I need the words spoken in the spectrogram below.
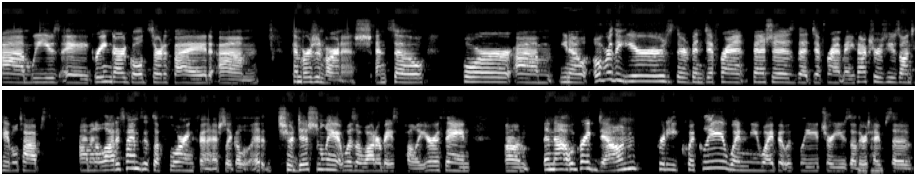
um, we use a Greenguard Gold certified um, conversion varnish, and so for um, you know over the years there have been different finishes that different manufacturers use on tabletops. Um, and a lot of times it's a flooring finish. Like a, traditionally, it was a water-based polyurethane, um, and that would break down pretty quickly when you wipe it with bleach or use other Mhm. types of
